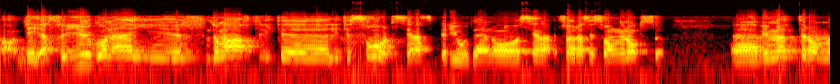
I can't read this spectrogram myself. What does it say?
Ja, det, alltså Djurgården är ju, de har haft lite, lite svårt senaste perioden och sena, förra säsongen också. Eh, vi mötte dem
